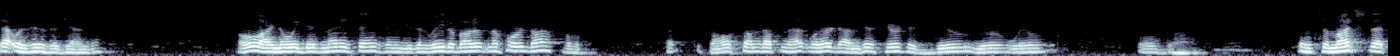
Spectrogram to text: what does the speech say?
That was his agenda. Oh, I know he did many things, and you can read about it in the four Gospels. But it's all summed up in that word. I'm just here to do your will, oh God. Insomuch that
